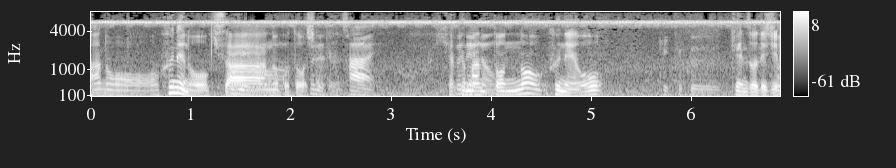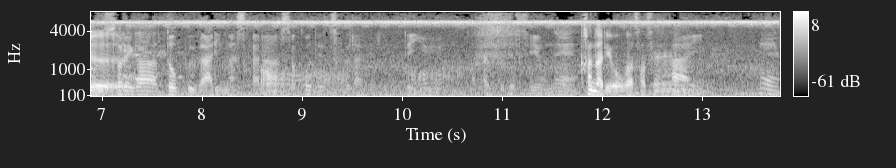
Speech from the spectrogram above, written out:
あの船の大きさのことをおっしゃってるんですか。はい。100万トンの船を結局建造できる。そそれがドッグがありますからそこで作られるっていうよね。かなり大型船、はい。で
